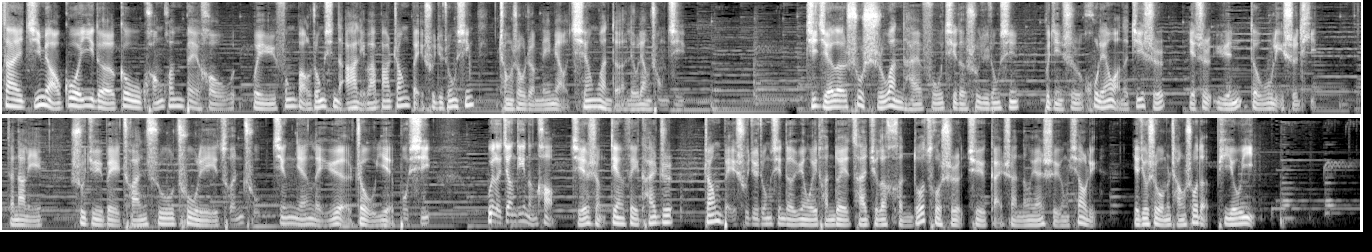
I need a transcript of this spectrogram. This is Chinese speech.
在几秒过亿的购物狂欢背后，位于风暴中心的阿里巴巴张北数据中心，承受着每秒千万的流量冲击。集结了数十万台服务器的数据中心，不仅是互联网的基石，也是云的物理实体。在那里，数据被传输、处理、存储，经年累月，昼夜不息。为了降低能耗、节省电费开支，张北数据中心的运维团队采取了很多措施去改善能源使用效率，也就是我们常说的 PUE。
